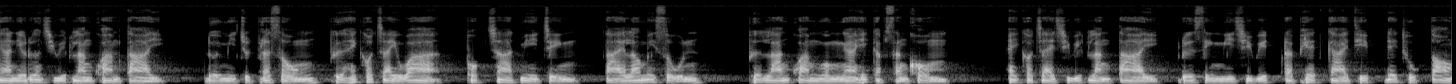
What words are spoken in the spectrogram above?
งานในเรื่องชีวิตหลังความตาย โดยมีจุดประสงค์เพื่อให้เข้าใจว่า ภพชาติมีจริง ตายแล้วไม่สูญ เพื่อล้างความงมงายให้กับสังคม ให้เข้าใจชีวิตหลังตาย หรือสิ่งมีชีวิตประเภทกายทิพย์ได้ถูกต้อง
